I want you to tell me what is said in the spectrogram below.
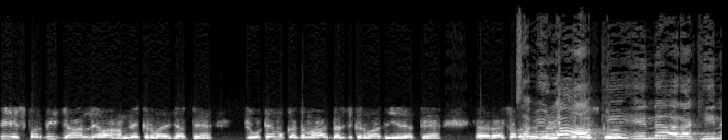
بھی، اس پر بھی جان لیوا حملے کروائے جاتے ہیں۔ جھوٹے مقدمات درج کروا دیے جاتے ہیں۔ سمیع اللہ آپ کی ان اراکین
